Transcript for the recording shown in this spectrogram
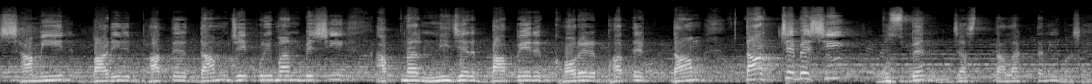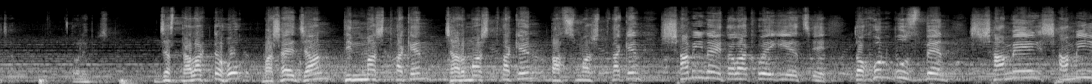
স্বামীর বাড়ির ভাতের দাম যে পরিমাণ বেশি, আপনার নিজের বাপের ঘরের ভাতের দাম তার চেয়ে বেশি, বুঝবেন, জাস্ট তালাকটা নিয়ে বাসায় যান। তাহলে বুঝবেন। জাস্ট তালাকটা হোক, বাসায় যান, তিন মাস থাকেন, চার মাস থাকেন, পাঁচ মাস থাকেন, স্বামী নাই, তালাক হয়ে গিয়েছে। তখন বুঝবেন, স্বামী স্বামীর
